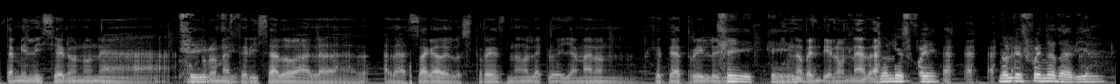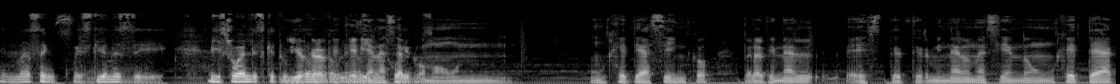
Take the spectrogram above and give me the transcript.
también le hicieron una, un remasterizado a, la, a la saga de los tres, ¿no? La que le llamaron GTA Trilogy. y no vendieron nada. No les fue, no les fue nada bien, más en cuestiones de visuales que tuvieron. Yo creo que querían hacer como un, un GTA V, pero al final este terminaron haciendo un GTA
